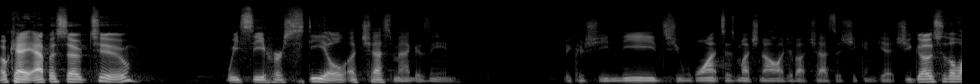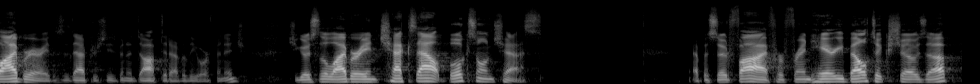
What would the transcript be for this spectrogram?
Okay, episode two, we see her steal a chess magazine because she needs, she wants as much knowledge about chess as she can get. She goes to the library. This is after she's been adopted out of the orphanage. She goes to the library and checks out books on chess. Episode five, her friend Harry Beltik shows up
